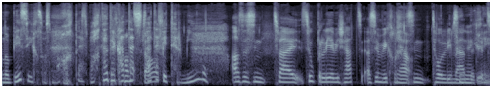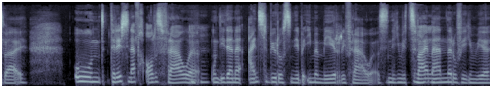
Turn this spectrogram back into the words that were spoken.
noch busy. Ich so, was macht der? Was macht er den Was ganzen was hat Tag? für Termine? Also es sind zwei super liebe Schätze. Es sind wirklich Ja. sind tolle Männer, die zwei. Und der Rest sind einfach alles Frauen. Mhm. Und in diesen Einzelbüros sind eben immer mehrere Frauen. Es sind irgendwie zwei Mhm. Männer auf irgendwie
